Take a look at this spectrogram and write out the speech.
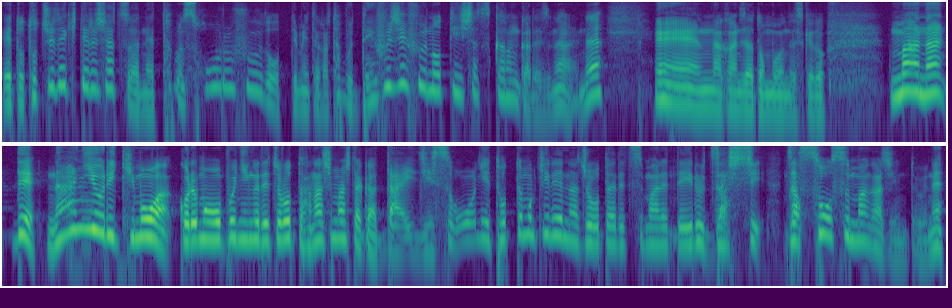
えー、と途中で着てるシャツはね多分ソウルフードって見たから多分デフジャム風の T シャツかなんかですね。あれね、えー、な感じだと思うんですけど。まあなで何より肝はこれもオープニングでちょろっと話しましたが大事そうにとっても綺麗な状態で積まれている雑誌「ザ・ソースマガジン」というね、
